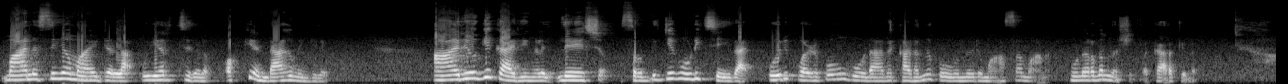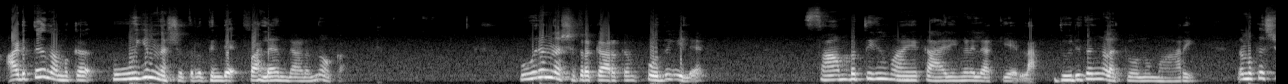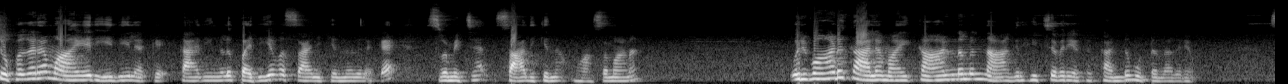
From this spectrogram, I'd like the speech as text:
മാനസികമായിട്ടുള്ള ഉയർച്ചകളും ഒക്കെ ഉണ്ടാകുമെങ്കിലും ആരോഗ്യ കാര്യങ്ങളിൽ ലേശം ശ്രദ്ധിക്കുക കൂടി ചെയ്താൽ ഒരു കുഴപ്പവും കൂടാതെ കടന്നു പോകുന്ന ഒരു മാസമാണ് പുണർദം നക്ഷത്രക്കാർക്കിത്. അടുത്ത് നമുക്ക് പൂയം നക്ഷത്രത്തിന്റെ ഫലം എന്താണെന്ന് നോക്കാം. പൂരം നക്ഷത്രക്കാർക്കും പൊതുവിൽ സാമ്പത്തികമായ കാര്യങ്ങളിലൊക്കെയല്ല ദുരിതങ്ങളൊക്കെ ഒന്ന് മാറി നമുക്ക് ശുഭകരമായ രീതിയിലൊക്കെ കാര്യങ്ങൾ പര്യവസാനിക്കുന്നതിനൊക്കെ ശ്രമിച്ചാൽ സാധിക്കുന്ന മാസമാണ്. ഒരുപാട് കാലമായി കാണണമെന്ന് ആഗ്രഹിച്ചവരെയൊക്കെ കണ്ടുമുട്ടുന്നതിനും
